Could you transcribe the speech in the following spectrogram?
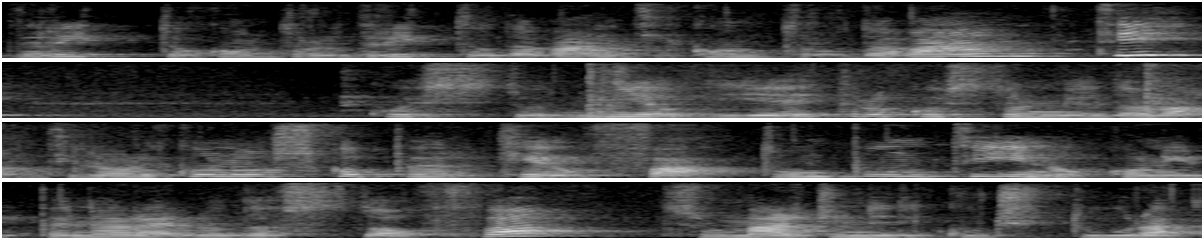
Dritto contro dritto davanti contro davanti questo è il mio dietro questo è il mio davanti. Lo riconosco perché ho fatto un puntino con il pennarello da stoffa sul margine di cucitura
